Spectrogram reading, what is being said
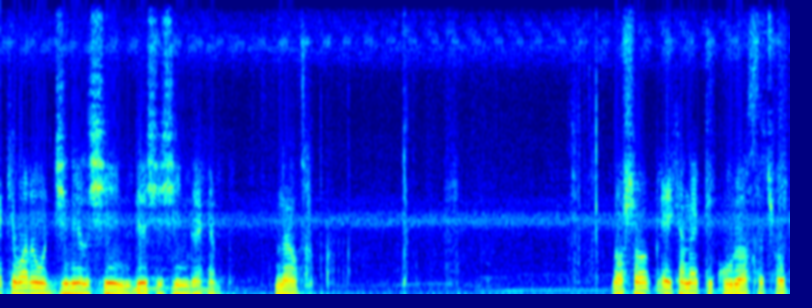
একেবারে অরিজিনাল শিং, দেশি শিং দেখেন। না দর্শক, এখানে একটি কুর আছে ছোট।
